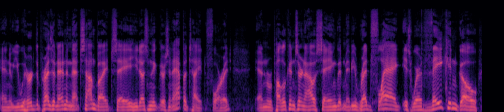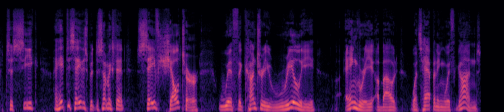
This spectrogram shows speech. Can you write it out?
And you heard the president in that soundbite say he doesn't think there's an appetite for it. And Republicans are now saying that maybe red flag is where they can go to seek, I hate to say this, but to some extent, safe shelter with the country really angry about what's happening with guns.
